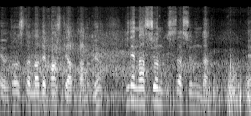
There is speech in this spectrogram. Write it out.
Evet orası da La Défense diye adlandırılıyor. Yine Nasyon istasyonunda e,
